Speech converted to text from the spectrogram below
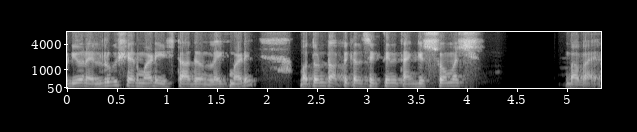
ವಿಡಿಯೋನ ಎಲ್ರಿಗೂ ಶೇರ್ ಮಾಡಿ, ಇಷ್ಟ ಆದ್ರೆ ಲೈಕ್ ಮಾಡಿ. ಮತ್ತೊಂದು ಟಾಪಿಕ್ ಅಲ್ಲಿ ಸಿಗ್ತೀನಿ. Thank you so much bye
